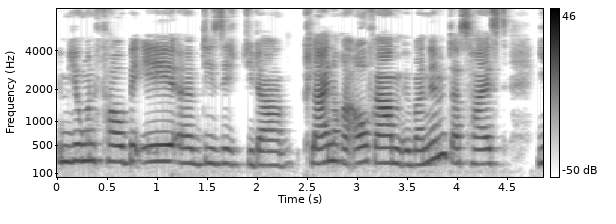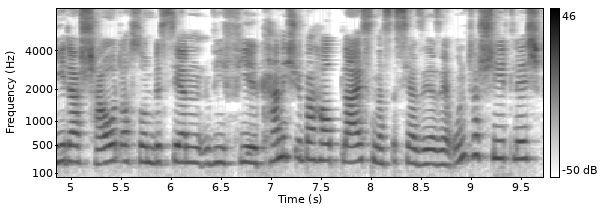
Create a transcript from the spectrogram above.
im jungen VBE, äh, die, die da kleinere Aufgaben übernimmt. Das heißt, jeder schaut auch so ein bisschen, wie viel kann ich überhaupt leisten. Das ist ja sehr, sehr unterschiedlich.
